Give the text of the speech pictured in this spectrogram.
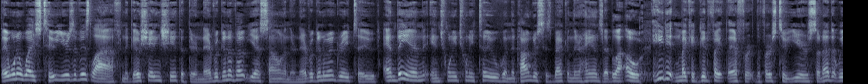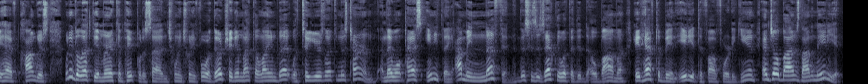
They want to waste two years of his life negotiating shit that they're never going to vote yes on and they're never going to agree to. And then in 2022, when the Congress is back in their hands, they'll be like, oh, he didn't make a good faith effort the first two years. So now that we have Congress, we need to let the American people decide in 2024. They'll treat him like a lame duck with two years left in his term and they won't pass anything. I mean, nothing. This is exactly what they did to Obama. He'd have to be an idiot to fall for it again, and Joe Biden's not an idiot.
